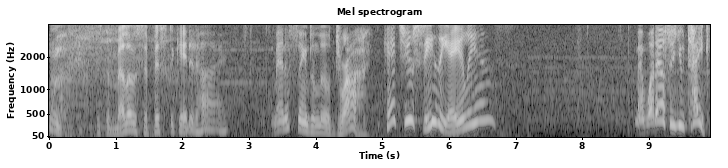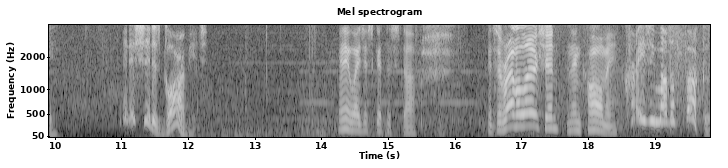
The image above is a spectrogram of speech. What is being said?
Hmm, just a mellow, sophisticated high. Man, it seems a little dry. Can't you see the aliens? Man, what else are you taking? Man, this shit is garbage. Anyway, just get the stuff. It's a revolution, and then call me. Crazy motherfucker.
